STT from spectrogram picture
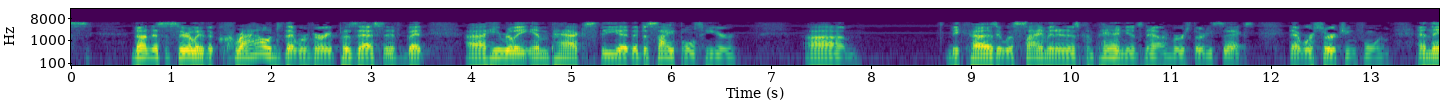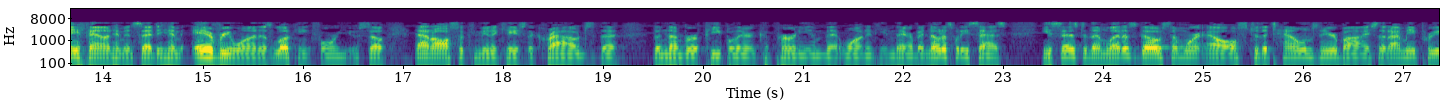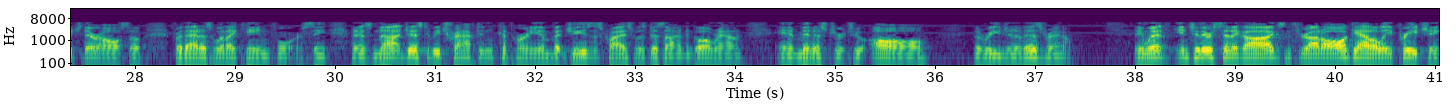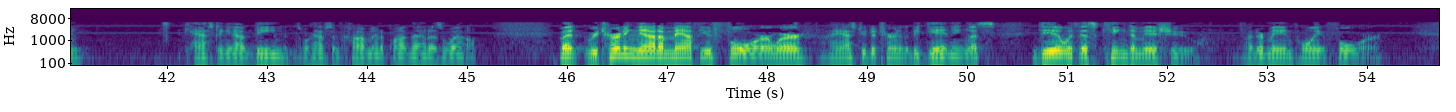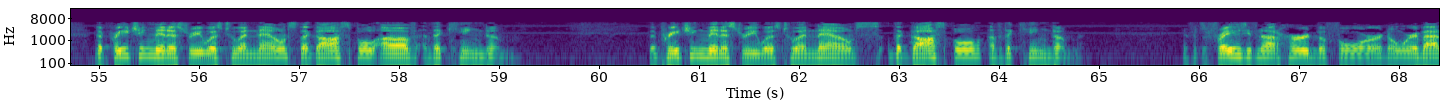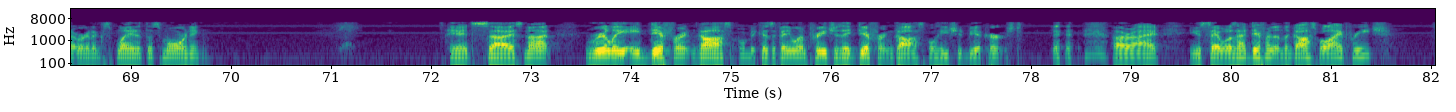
not necessarily the crowds that were very possessive, but uh, he really impacts the uh, the disciples here, um, because it was Simon and his companions now in verse 36 that were searching for him, and they found him and said to him, "Everyone is looking for you." So that also communicates the crowds, the the number of people there in Capernaum that wanted him there. But notice what he says. He says to them, Let us go somewhere else, to the towns nearby, so that I may preach there also, for that is what I came for. See, and it's not just to be trapped in Capernaum, but Jesus Christ was designed to go around and minister to all the region of Israel. He went into their synagogues and throughout all Galilee preaching, casting out demons. We'll have some comment upon that as well. But returning now to Matthew 4, where I asked you to turn at the beginning, let's deal with this kingdom issue under main point 4. The preaching ministry was to announce the gospel of the kingdom. The preaching ministry was to announce the gospel of the kingdom. If it's a phrase you've not heard before, don't worry about it. We're going to explain it this morning. It's uh, it's not really a different gospel because if anyone preaches a different gospel, he should be accursed. All right? You say, well, is that different than the gospel I preach?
